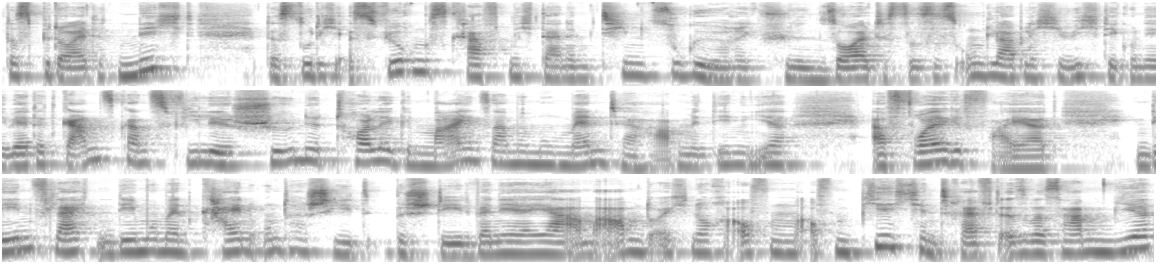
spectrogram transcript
Das bedeutet nicht, dass du dich als Führungskraft nicht deinem Team zugehörig fühlen solltest. Das ist unglaublich wichtig und ihr werdet ganz, ganz viele schöne, tolle gemeinsame Momente haben, in denen ihr Erfolge feiert, in denen vielleicht in dem Moment kein Unterschied besteht, wenn ihr ja am Abend euch noch auf dem, auf dem Bierchen trefft. Also was haben wir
